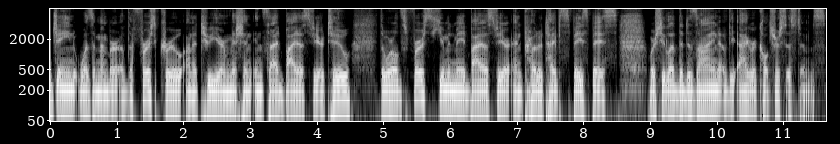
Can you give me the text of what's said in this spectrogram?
Jane was a member of the first crew on a two year mission inside Biosphere 2, the world's first human made biosphere and prototype space base, where she led the design of the agriculture systems.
